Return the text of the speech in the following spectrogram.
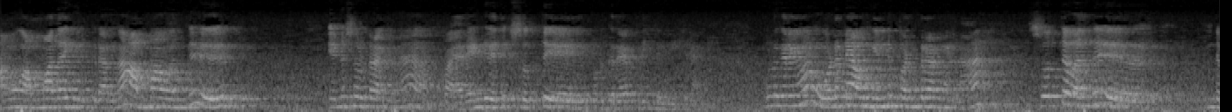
அவங்க அம்மா தான் இருக்கிறாங்க. அம்மா வந்து என்ன சொல்கிறாங்கன்னா ரெண்டு பேத்துக்கு சொத்து கொடுக்குறேன் அப்படின்னு தெரிவிக்கிறாங்க. கொடுக்குறேன்னா உடனே அவங்க என்ன பண்ணுறாங்கன்னா சொத்தை வந்து இந்த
